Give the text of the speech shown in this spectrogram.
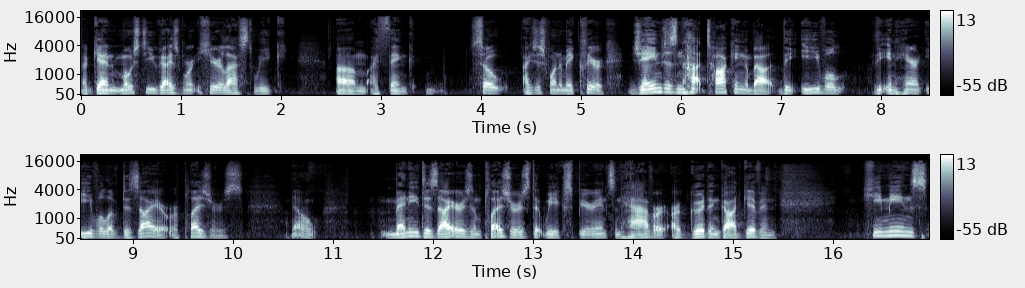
Again, most of you guys weren't here last week, um, I think. So I just want to make clear James is not talking about the evil, the inherent evil of desire or pleasures. No. Many desires and pleasures that we experience and have are, are good and God given. He means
